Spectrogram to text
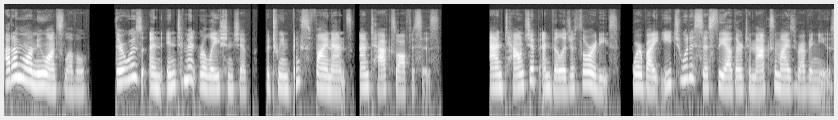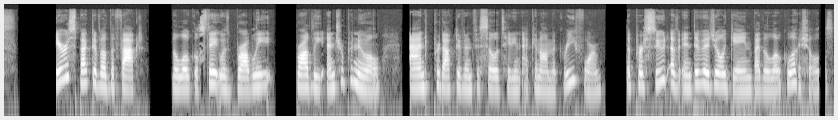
At a more nuanced level, there was an intimate relationship between banks, finance, and tax offices, and township and village authorities, whereby each would assist the other to maximize revenues. Irrespective of the fact the local state was broadly, broadly entrepreneurial and productive in facilitating economic reform, the pursuit of individual gain by the local officials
